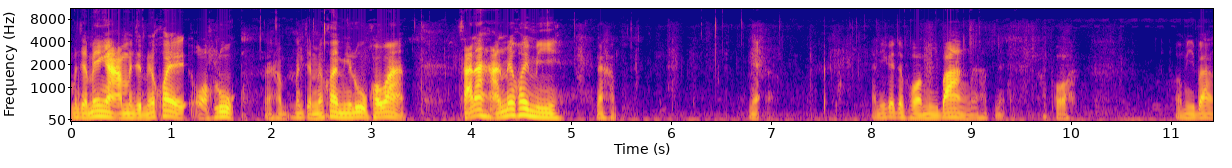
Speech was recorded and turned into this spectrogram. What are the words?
มันจะไม่งามมันจะไม่ค่อยออกลูกนะครับ มันจะไม่ค่อยมีลูก เพราะว่าสารอาหารไม่ค่อยมีนะครับ เนี่ย อันนี้ก็จะพอมีบ้างนะครับ เนี่ยพอ พอมีบ้าง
